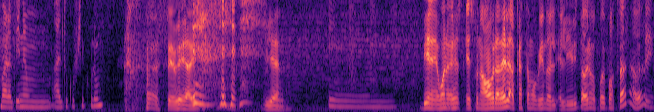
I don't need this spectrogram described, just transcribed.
bueno, tiene un alto currículum. Se ve ahí. Bien. em, Bien, eh, bueno, es, es una obra de él. Acá estamos viendo el, el librito. A ver, ¿me puede mostrar? A ver. Sí.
